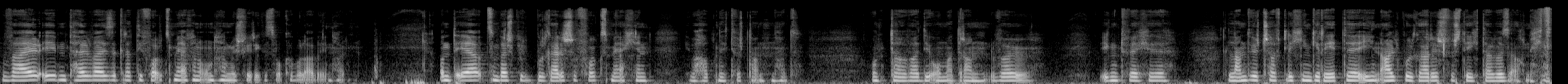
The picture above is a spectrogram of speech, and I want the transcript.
weil eben teilweise gerade die Volksmärchen ein unheimlich schwieriges Vokabular beinhalten und er zum Beispiel bulgarische Volksmärchen überhaupt nicht verstanden hat. Und da war die Oma dran, weil irgendwelche landwirtschaftlichen Geräte in Altbulgarisch verstehe ich teilweise auch nicht.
